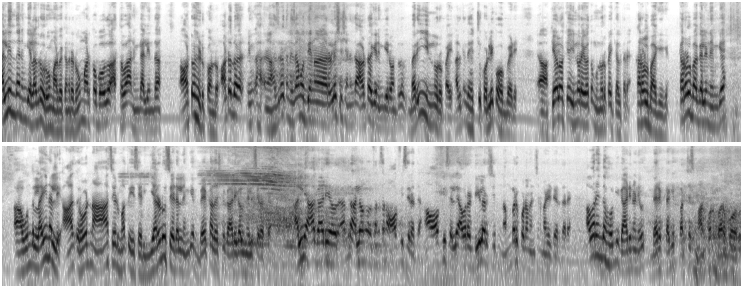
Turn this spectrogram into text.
ಅಲ್ಲಿಂದ ನಿಮ್ಗೆ ಎಲ್ಲಾದ್ರೂ ರೂಮ್ ಮಾಡ್ಬೇಕಂದ್ರೆ ರೂಮ್ ಮಾಡ್ಕೋಬಹುದು ಅಥವಾ ನಿಮ್ಗೆ ಅಲ್ಲಿಂದ ಆಟೋ ಹಿಡ್ಕೊಂಡು ಆಟೋದ ನಿಮ್, ಹಜರತ್ ನಿಜಾಮುದ್ದೀನ್ ರೈಲ್ವೆ ಸ್ಟೇಷನ್ ಇಂದ ಆಟೋಗೆ ನಿಮ್ಗೆ ಇರುವಂತದ್ದು ಬರೀ ಇನ್ನೂರು ರೂಪಾಯಿ, ಅದಕ್ಕಿಂತ ಹೆಚ್ಚು ಕೊಡ್ಲಿಕ್ಕೆ ಹೋಗಬೇಡಿ. ಕೇಳೋಕೆ ಇನ್ನೂರ ಐವತ್ತು ಮುನ್ನೂರು ರೂಪಾಯಿ ಕೇಳ್ತಾರೆ, ಕರೋಲ್ ಬಾಗಿಗೆ. ಕರೋಲ್ ಬಾಗಲ್ಲಿ ನಿಮ್ಗೆ ಆ ಒಂದು ಲೈನ್ ಅಲ್ಲಿ, ಆ ರೋಡ್ನ ಆ ಸೈಡ್ ಮತ್ತು ಈ ಸೈಡ್ ಎರಡು ಸೈಡ್ ಅಲ್ಲಿ ನಿಮ್ಗೆ ಬೇಕಾದಷ್ಟು ಗಾಡಿಗಳು ನಿಲ್ಲಿಸಿರುತ್ತೆ. ಅಲ್ಲಿ ಆ ಗಾಡಿಯವರು ಅಂದ್ರೆ ಅಲ್ಲಿ ಒಂದು ಸಣ್ಣ ಸಣ್ಣ ಆಫೀಸ್ ಇರುತ್ತೆ. ಆ ಆಫೀಸ್ ಅಲ್ಲಿ ಅವರ ಡೀಲರ್ಶಿಪ್ ನಂಬರ್ ಕೂಡ ಮೆನ್ಷನ್ ಮಾಡಿಟ್ಟಿರ್ತಾರೆ. ಅವರಿಂದ ಹೋಗಿ ಗಾಡಿನ ನೀವು ಡೈರೆಕ್ಟ್ ಆಗಿ ಪರ್ಚೇಸ್ ಮಾಡ್ಕೊಂಡು ಬರಬಹುದು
